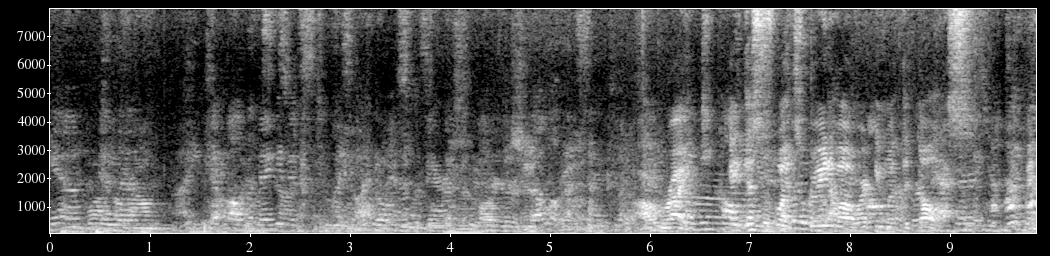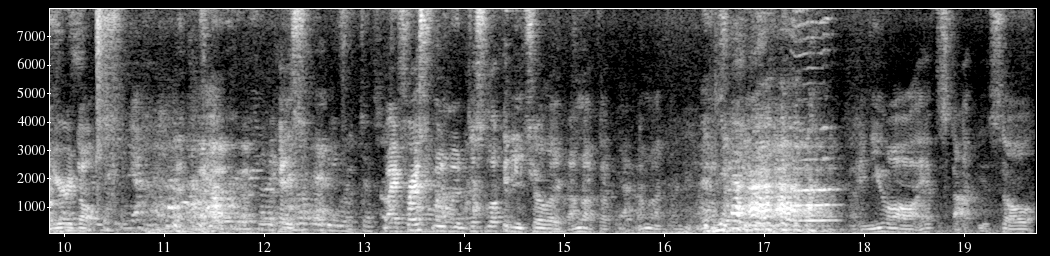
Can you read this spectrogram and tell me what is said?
Yeah, and then I kept all the negatives to myself, I was embarrassed of all the developments. alright, hey, this is what's great about working with adults, and you're adults. Because my freshmen would just look at each other like, I'm not talking, I'm not talking. And you all, I have to stop you, so,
